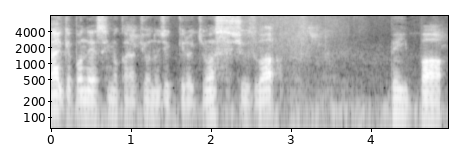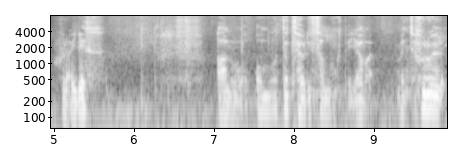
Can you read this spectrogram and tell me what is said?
はい、ケポンです。今から今日の10キロ行きます。シューズは、ベイパーフライです。あの、思ってたより寒くてやばい。めっちゃ震える。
